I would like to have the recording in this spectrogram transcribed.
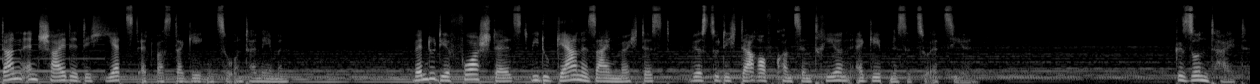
dann entscheide dich jetzt etwas dagegen zu unternehmen. Wenn du dir vorstellst, wie du gerne sein möchtest, wirst du dich darauf konzentrieren, Ergebnisse zu erzielen. Gesundheit.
